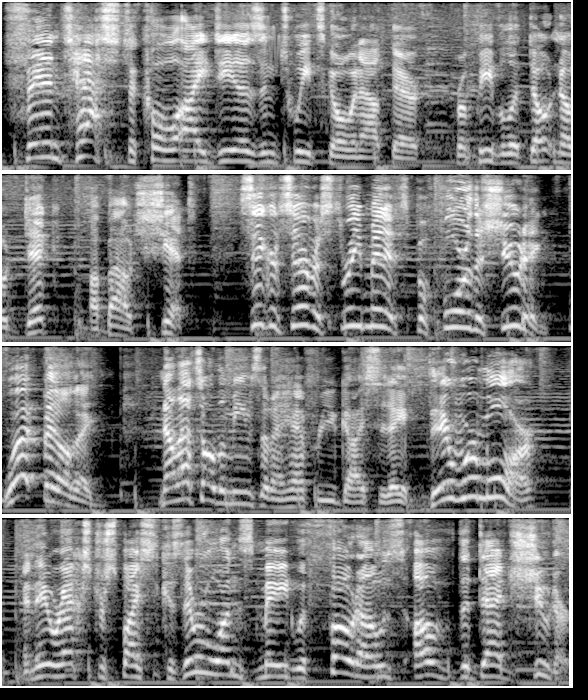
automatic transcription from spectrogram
fantastical ideas and tweets going out there from people that don't know dick about shit. Secret Service three minutes before the shooting. What building? Now that's all the memes that I have for you guys today. There were more, and they were extra spicy because there were ones made with photos of the dead shooter.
